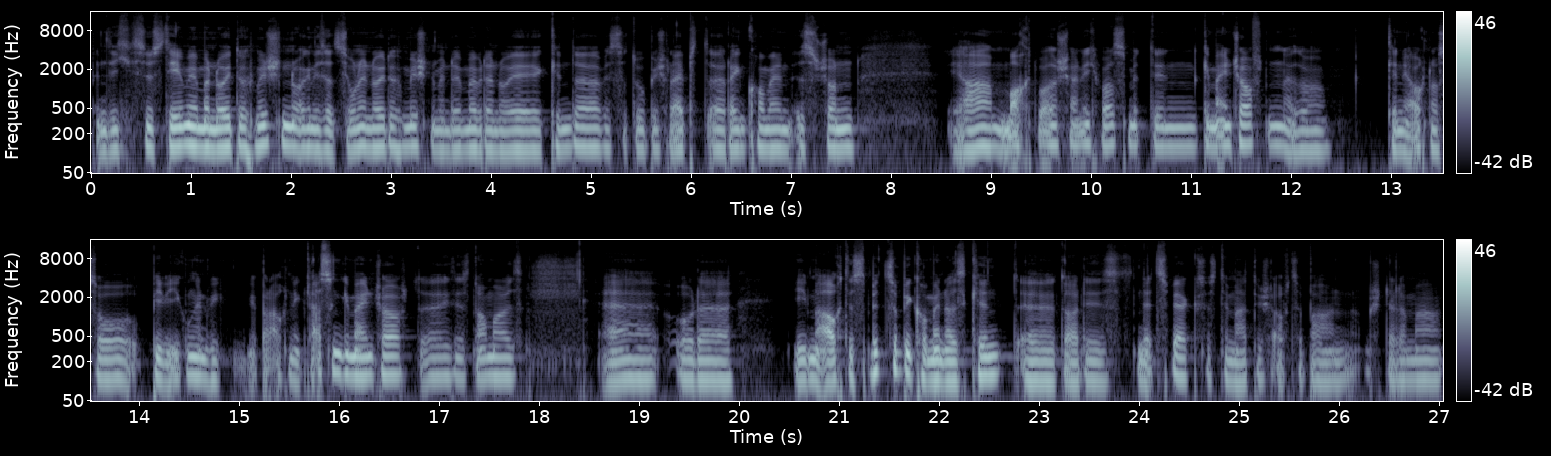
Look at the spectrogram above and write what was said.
wenn sich Systeme immer neu durchmischen, Organisationen neu durchmischen, wenn da immer wieder neue Kinder, wie du beschreibst, äh, reinkommen, ist schon, ja, macht wahrscheinlich was mit den Gemeinschaften. Also kenne ja auch noch so Bewegungen wie wir brauchen eine Klassengemeinschaft, äh, hieß es damals. Äh, oder eben auch das mitzubekommen als Kind, äh, da das Netzwerk systematisch aufzubauen, stelle mir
